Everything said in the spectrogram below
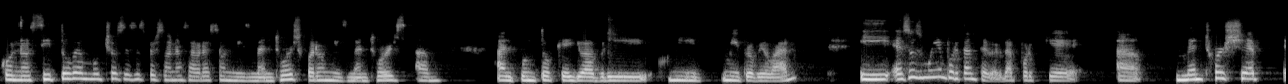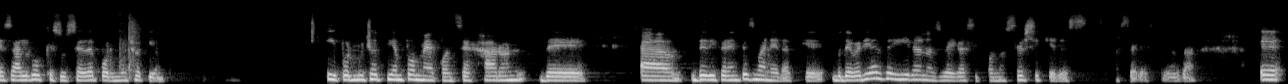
conocí, tuve muchos de esas personas, ahora son mis mentors, fueron mis mentors al punto que yo abrí mi, mi, propio bar. Y eso es muy importante, ¿verdad? Porque uh, mentorship es algo que sucede por mucho tiempo. Y por mucho tiempo me aconsejaron de Ah, de diferentes maneras, que deberías de ir a Las Vegas y conocer si quieres hacer esto, ¿verdad? Eh,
